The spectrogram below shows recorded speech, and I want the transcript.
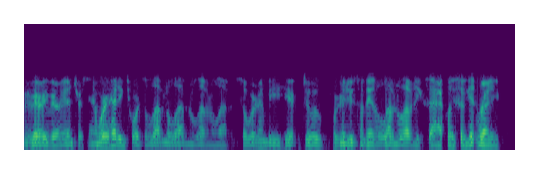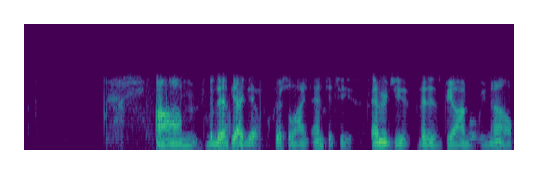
very very interesting. And we're heading towards 11 11 11 11. So we're going to be here to we're going to do something at 11 11 exactly. So get ready. Um, but that's the idea of crystalline entities, energy that is beyond what we know.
